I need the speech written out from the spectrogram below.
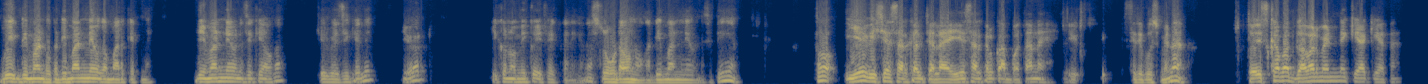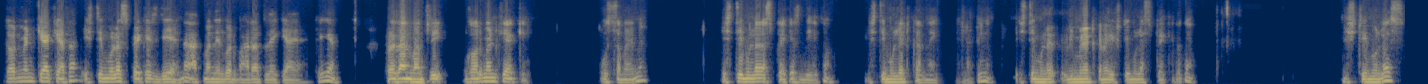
वीक डिमांड होगा। डिमांड नहीं होगा मार्केट में। डिमांड नहीं होने से क्या होगा? फिर बेसिकली योर इकोनॉमी को इफ़ेक्ट करेगा, ना? स्लो डाउन होगा डिमांड नहीं होने से, ठीक है? तो ये विषय सर्कल चला है। ये सर्कल को आप बताना है सिर्फ़ उसमें, ना? तो इसके बाद गवर्नमेंट ने क्या किया था? गवर्नमेंट क्या किया था? स्टिमुलस पैकेज दिया है, ना? आत्मनिर्भर भारत लेके आया है, ठीक है? प्रधानमंत्री गवर्नमेंट क्या की उस समय में स्टिमुलस पैकेज दिए तो स्टिमुलेट करने के लिए, ठीक है? स्टिमुलेट रिमुलेट करने के stimulus package okay stimulus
